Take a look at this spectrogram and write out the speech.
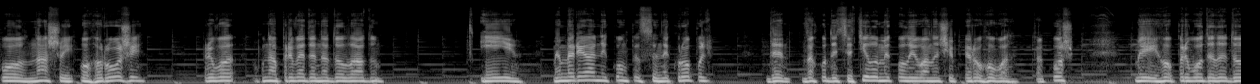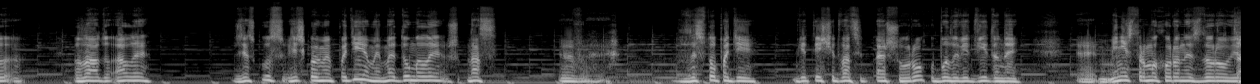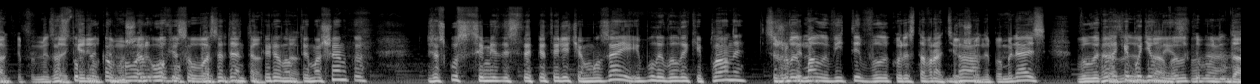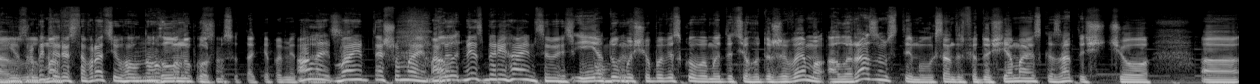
по, е, нашій огорожі. Вона приведена до ладу. І меморіальний комплекс Некрополь, де знаходиться тіло Миколи Івановича Пирогова. Також ми його приводили до ладу, але в зв'язку з військовими подіями ми думали, що нас е, в листопаді 2021 року були відвідані е, міністром охорони здоров'я, Кирил заступником голови офісу президента так, Кирилом так. Тимошенко. В зв'язку з 75-річчям музею і були великі плани. Це ж ви мали війти в велику реставрацію, Да. якщо я не помиляюсь. Велика, велике да, велике да, да, і зробити мав- реставрацію головного, головного корпусу. корпусу. Так, я пам'ятаю. Але маємо те, що маємо. Але, Але- ми зберігаємо це весь І я думаю, що обов'язково ми до цього доживемо. Але разом з тим, Олександр Федорович, я маю сказати, що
